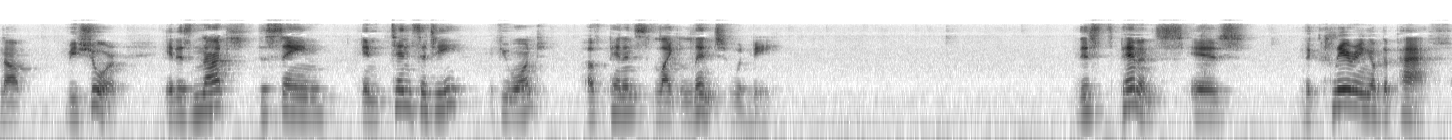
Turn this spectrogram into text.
Now, be sure, it is not the same intensity, if you want, of penance like Lent would be. This penance is the clearing of the path.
